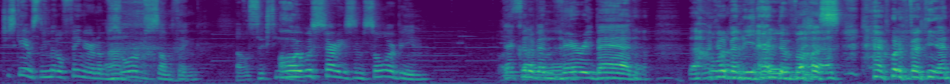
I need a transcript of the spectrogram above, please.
Just gave us the middle finger and absorbed something. Level 16. Oh, it was starting some solar beam. What's that could have been very bad. That could have been the end of us. That would have been the end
